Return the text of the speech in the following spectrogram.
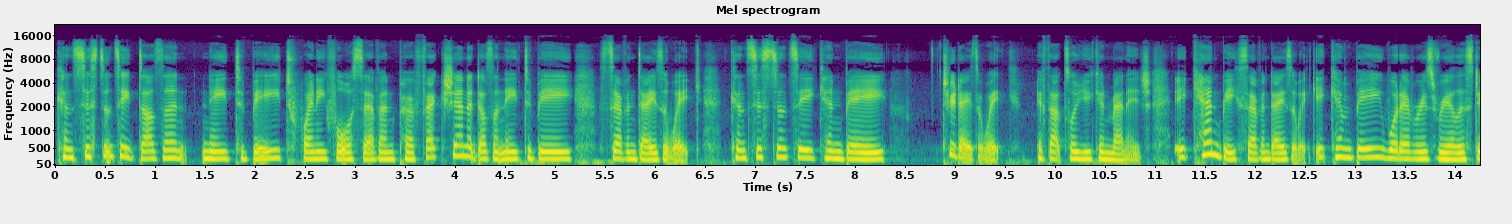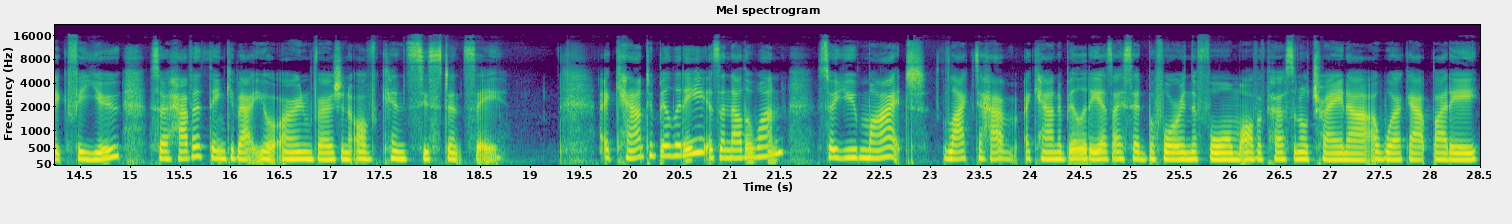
Consistency doesn't need to be 24 7 perfection, it doesn't need to be seven days a week. Consistency can be two days a week if that's all you can manage. It can be seven days a week. It can be whatever is realistic for you. So have a think about your own version of consistency. Accountability is another one. So you might like to have accountability, as I said before, in the form of a personal trainer, a workout buddy,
